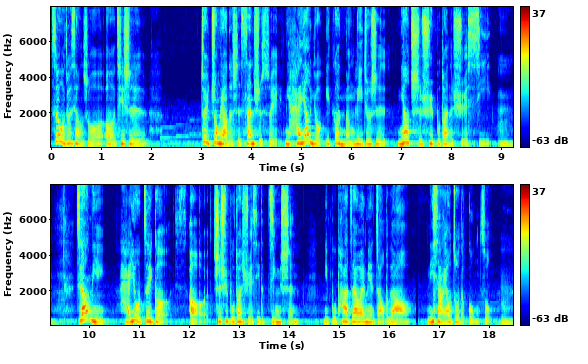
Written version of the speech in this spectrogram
所以我就想说，呃，其实最重要的是三十岁，你还要有一个能力，就是你要持续不断的学习。嗯只要你还有这个呃持续不断学习的精神，你不怕在外面找不到你想要做的工作。嗯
